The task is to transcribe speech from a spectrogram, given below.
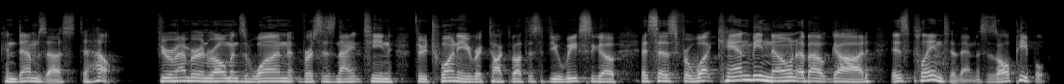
condemns us to hell. If you remember in Romans 1, verses 19 through 20, Rick talked about this a few weeks ago. It says, For what can be known about God is plain to them. This is all people,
